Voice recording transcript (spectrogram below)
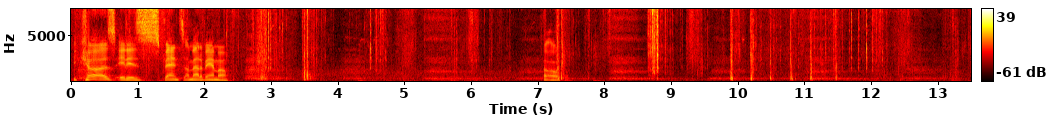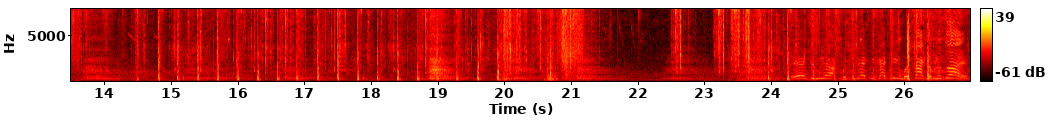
Because it is spent. I'm out of ammo. Uh-oh. мы стрелять не хотим, мы так наблюдаем.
